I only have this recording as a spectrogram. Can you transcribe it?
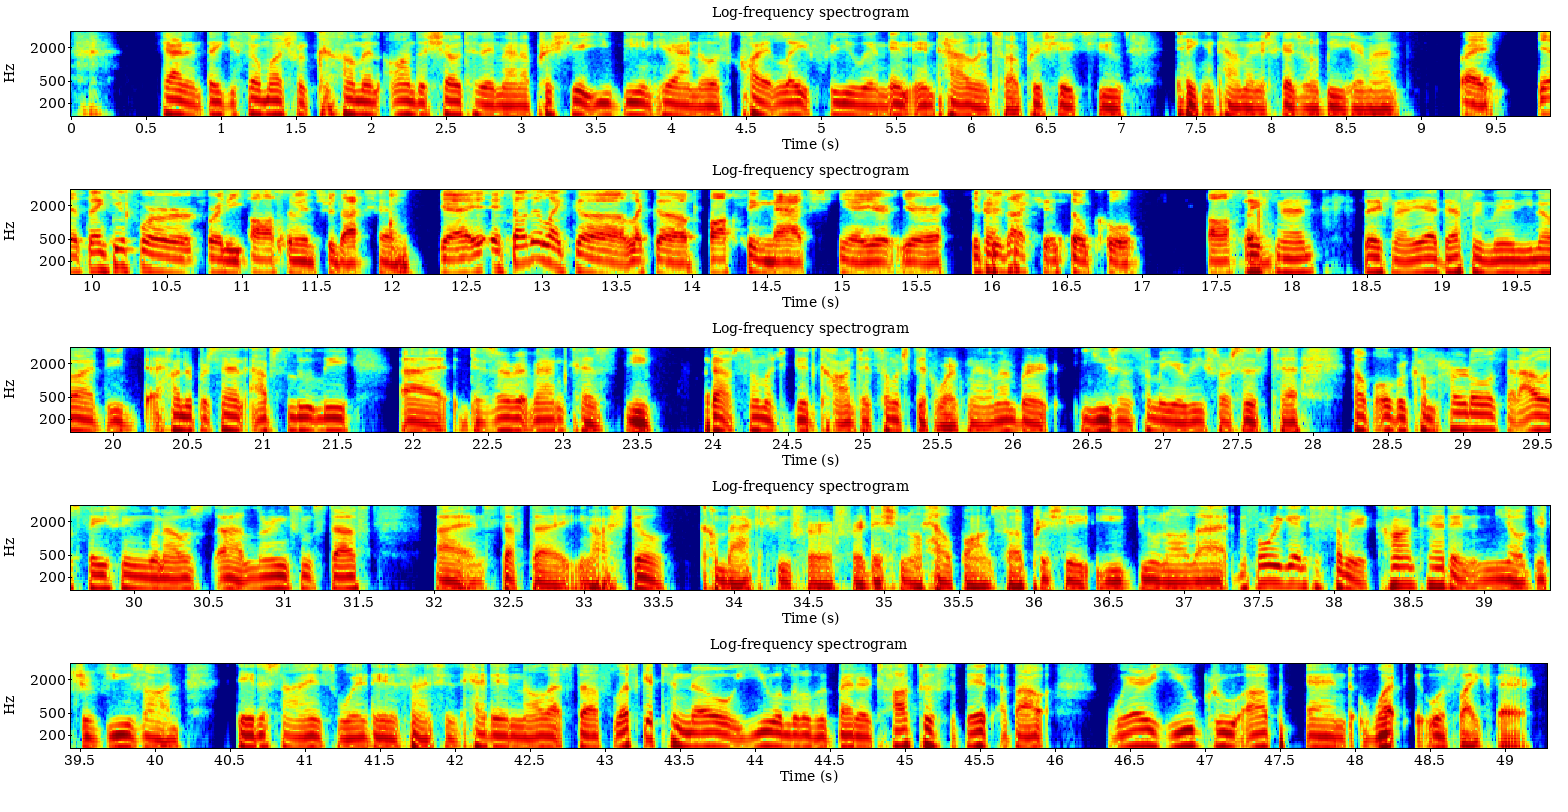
Chanin, thank you so much for coming on the show today, man. I appreciate you being here. I know it's quite late for you in, in, in Thailand, so I appreciate you taking time out of your schedule to be here, man. Right. Yeah, thank you for for the awesome introduction. Yeah, it, it sounded like a like a boxing match. Yeah, your your introduction is so cool. Awesome. Thanks, man. Thanks, man. Yeah, definitely, man. You know, I do 100% absolutely uh, deserve it, man, because you put out so much good content, so much good work, man. I remember using some of your resources to help overcome hurdles that I was facing when I was uh, learning some stuff uh, and stuff that, you know, I still come back to for for additional help on. So I appreciate you doing all that. Before we get into some of your content and, and you know, get your views on data science, where data science is headed and all that stuff, let's get to know you a little bit better. Talk to us a bit about where you grew up and what it was like there.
